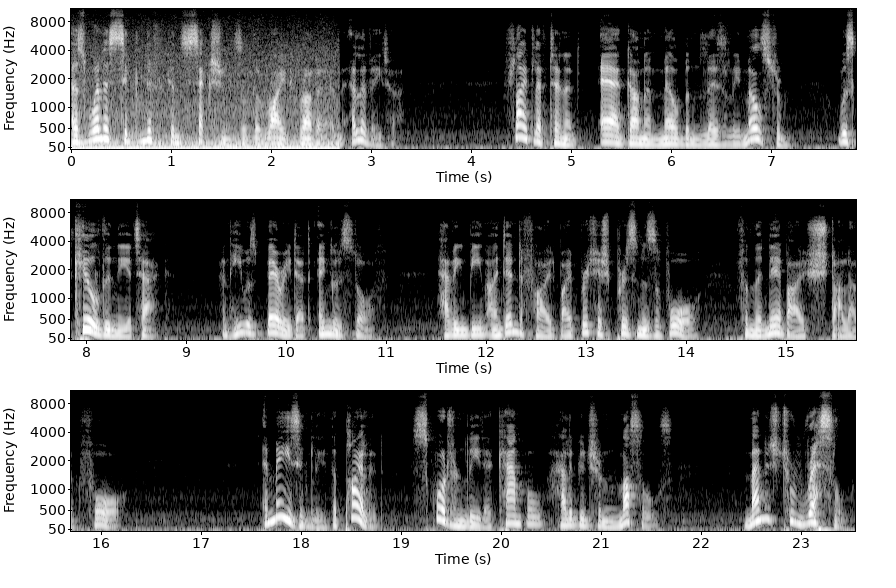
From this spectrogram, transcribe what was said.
as well as significant sections of the right rudder and elevator. Flight Lieutenant Air Gunner Melborn Leslie Melstrom was killed in the attack, and he was buried at Engelsdorf, having been identified by British prisoners of war from the nearby Stalag 4. Amazingly, the pilot, squadron leader Campbell Halliburton Mussells, managed to wrestle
